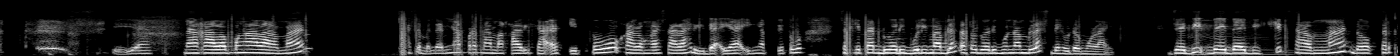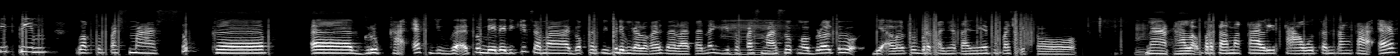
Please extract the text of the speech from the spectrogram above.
iya. Nah kalau pengalaman sebenarnya pertama kali KF itu kalau nggak salah Rida ya ingat itu sekitar 2015 atau 2016 deh udah mulai. Jadi beda dikit sama dokter Piprim waktu pas masuk ke uh, grup KF juga itu beda dikit sama dokter Piprim kalau nggak salah karena gitu hmm. pas masuk ngobrol tuh di awal tuh bertanya-tanya tuh pas itu. Hmm. Nah kalau pertama kali tahu tentang KF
